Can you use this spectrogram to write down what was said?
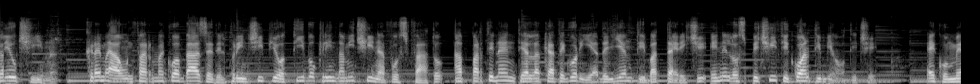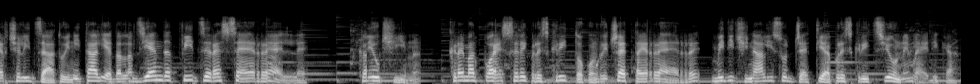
Cleucin, crema ha un farmaco a base del principio attivo clindamicina fosfato, appartenente alla categoria degli antibatterici e nello specifico antibiotici. È commercializzato in Italia dall'azienda Pfizer SRL. Cleucin, crema può essere prescritto con ricetta RR, medicinali soggetti a prescrizione medica.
